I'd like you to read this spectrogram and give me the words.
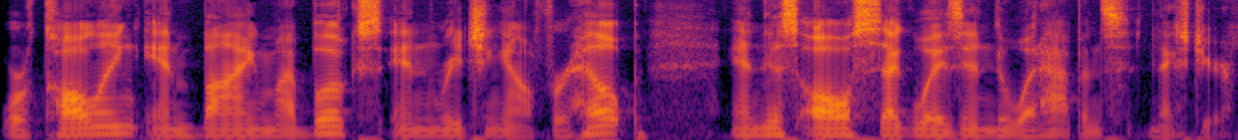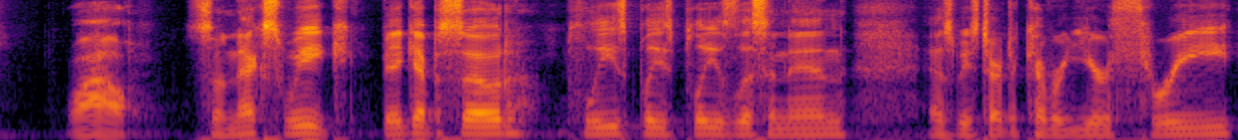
were calling and buying my books and reaching out for help. And this all segues into what happens next year. Wow. So next week, big episode. Please, please, please listen in as we start to cover year three.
